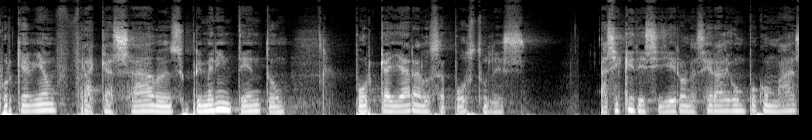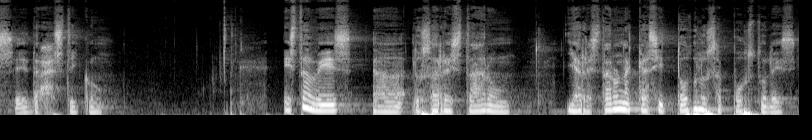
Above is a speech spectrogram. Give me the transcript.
porque habían fracasado en su primer intento por callar a los apóstoles. Así que decidieron hacer algo un poco más eh, drástico. Esta vez ah, los arrestaron y arrestaron a casi todos los apóstoles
